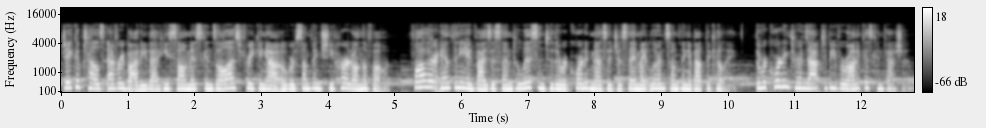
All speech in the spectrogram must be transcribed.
Jacob tells everybody that he saw Miss Gonzalez freaking out over something she heard on the phone. Father Anthony advises them to listen to the recorded message as they might learn something about the killings. The recording turns out to be Veronica's confession,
